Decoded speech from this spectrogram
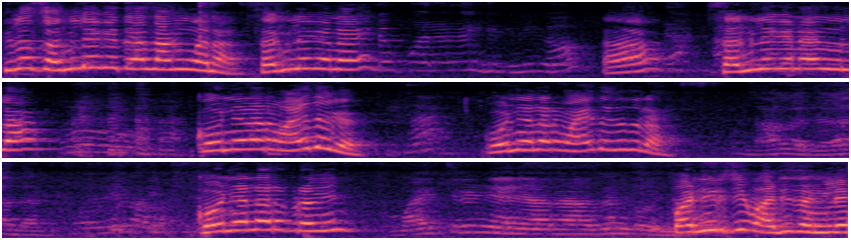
तुला सांगले का त्या सांग म्हणा. सांगले का नाही? हा? सांगले का नाही तुला? कोण येणार माहिती आहे का? कोण येणार माहिती आहे का तुला? कोण येणार प्रवीण? पनीरची भाजी चांगले.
